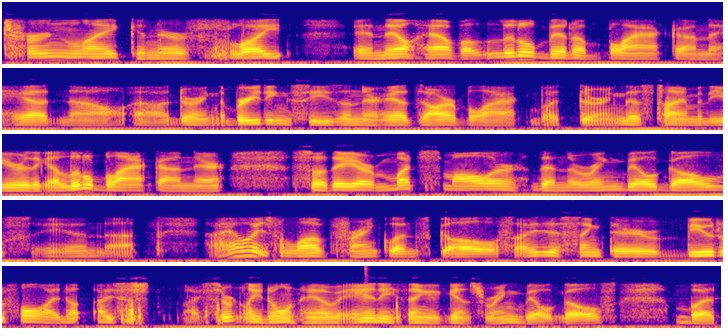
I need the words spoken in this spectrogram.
tern-like in their flight, and they'll have a little bit of black on the head now. Uh, during the breeding season, their heads are black, but during this time of the year, they got a little black on there. So they are much smaller than the ringbill gulls, and uh, I always love Franklin's gulls. I just think they're beautiful. I don't, I I certainly don't have anything against ringbill gulls, but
